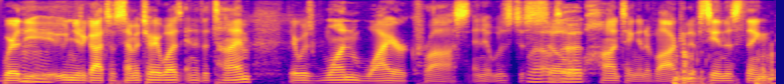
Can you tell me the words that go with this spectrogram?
where the Mm-hmm. Uña de Gato cemetery was, and at the time there was one wire cross, and it was just was so it. haunting and evocative seeing this thing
